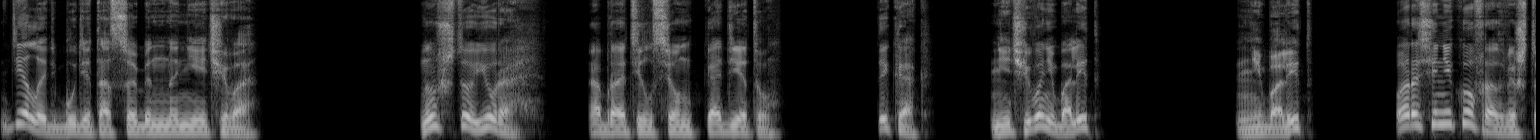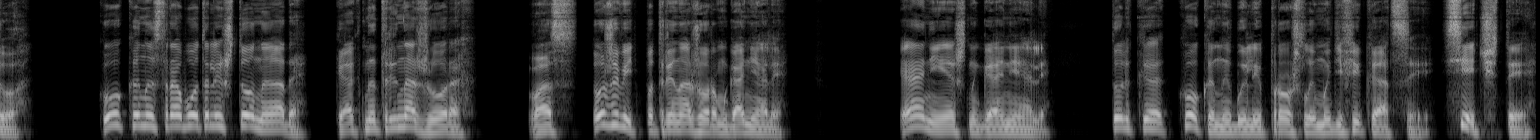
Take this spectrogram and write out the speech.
делать будет особенно нечего. «Ну что, Юра?» — обратился он к кадету. «Ты как? Ничего не болит?» «Не болит?» Пара синяков разве что. Коконы сработали что надо, как на тренажерах. Вас тоже ведь по тренажерам гоняли? Конечно, гоняли. Только коконы были прошлой модификации, сетчатые.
